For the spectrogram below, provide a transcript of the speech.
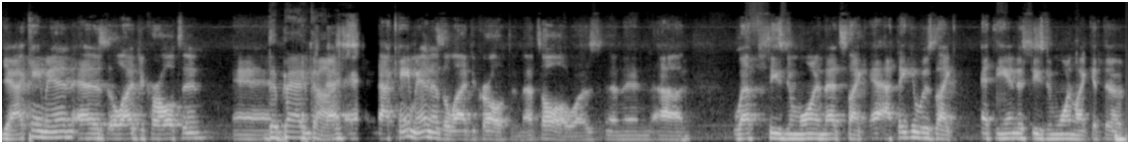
Yeah, I came in as Elijah Carlton and The bad guy. I, I came in as Elijah Carlton. That's all it was, and then uh, left season one. That's like I think it was like at the end of season one, like at the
